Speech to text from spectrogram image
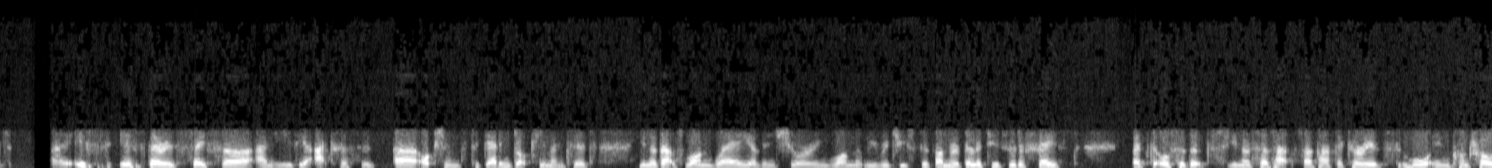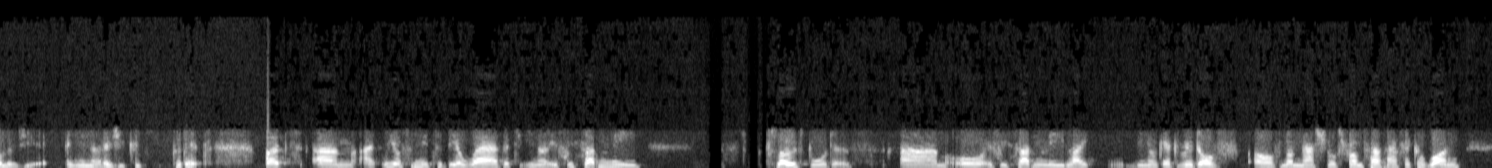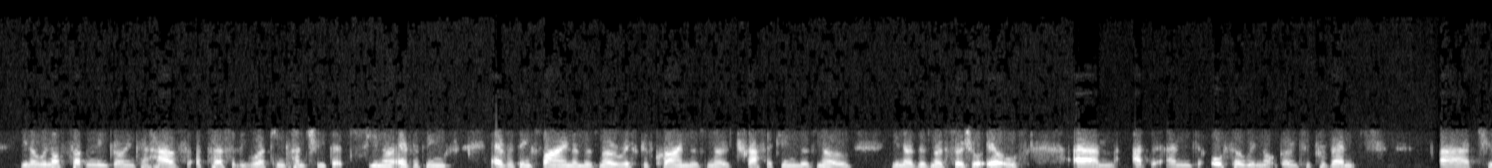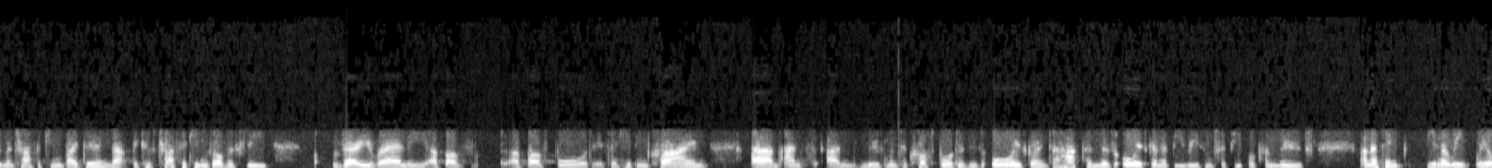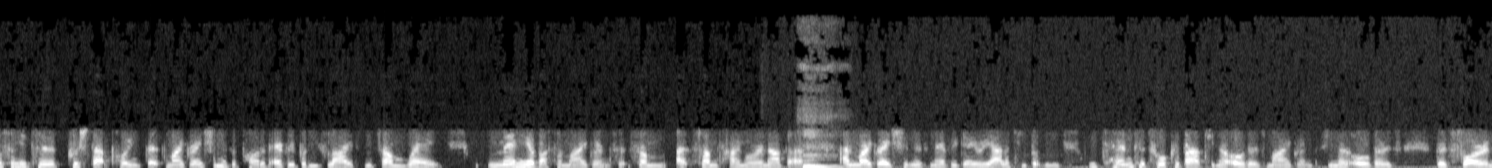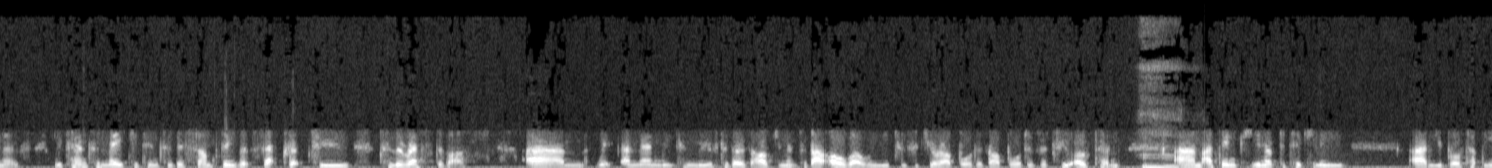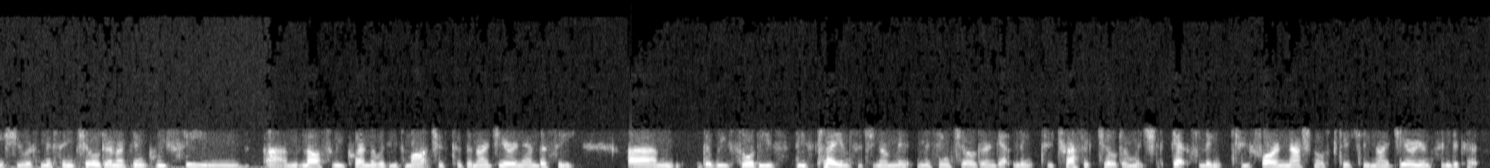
if if there is safer and easier access uh, options to getting documented, you know that's one way of ensuring one that we reduce the vulnerabilities that are faced, but also that you know South, South Africa is more in control, as you you know as you could put it. But um, I, we also need to be aware that you know if we suddenly close borders, um, or if we suddenly like you know get rid of of non-nationals from South Africa, one, you know, we're not suddenly going to have a perfectly working country that's you know everything's everything's fine and there's no risk of crime, there's no trafficking, there's no you know there's no social ills, um, the, and also we're not going to prevent uh, human trafficking by doing that because trafficking is obviously very rarely above above board. It's a hidden crime um, and and movement across borders is always going to happen. There's always going to be reason for people to move. And I think, you know, we, we also need to push that point that migration is a part of everybody's lives in some way. Many of us are migrants at some at some time or another, mm. and migration is an everyday reality. But we, we tend to talk about, you know, oh, those migrants, you know, all those those foreigners. We tend to make it into this something that's separate to to the rest of us. Um, we, and then we can move to those arguments about, oh, well, we need to secure our borders. Our borders are too open. Mm-hmm. Um, I think, you know, particularly um, you brought up the issue of missing children. I think we've seen um, last week when there were these marches to the Nigerian embassy um, that we saw these these claims that you know mi- missing children get linked to trafficked children, which gets linked to foreign nationals, particularly Nigerian syndicates.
